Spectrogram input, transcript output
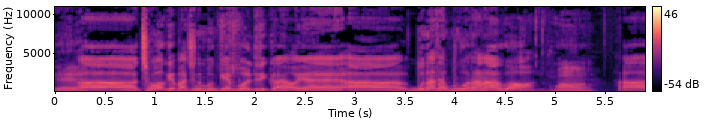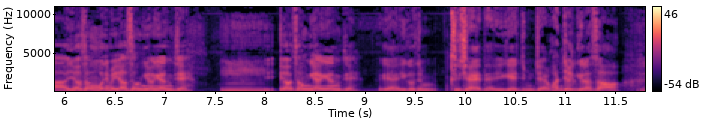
예. 아, 정확하게 맞추는 분께 뭘 드릴까요? 예. 아, 문화상품권 하나 하고 어. 아, 여성분이면 여성 영양제. 음. 여성 영양제. 예, 이거 좀 드셔야 돼요. 이게 지금 이제 환절기라서 예.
